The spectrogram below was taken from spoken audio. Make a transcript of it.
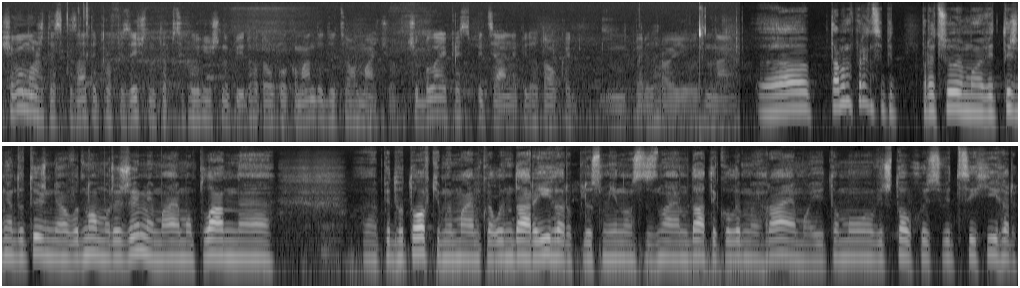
Що ви можете сказати про фізичну та психологічну підготовку команди до цього матчу? Чи була якась спеціальна підготовка перед грою з Минаєм? Е, Та ми, в принципі, працюємо від тижня до тижня в одному режимі. Маємо план е, е, підготовки, ми маємо календар ігор, плюс-мінус, знаємо дати, коли ми граємо. І тому, відштовхуюсь від цих ігор,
